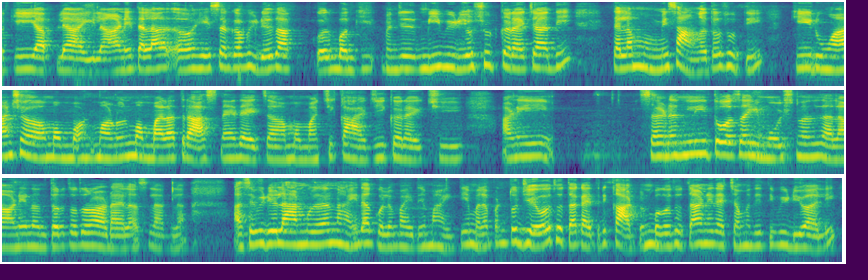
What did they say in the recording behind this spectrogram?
की आपल्या आईला. आणि त्याला हे सगळं व्हिडिओ दाख बघी म्हणजे मी व्हिडिओ शूट करायच्या आधी त्याला मम्मी सांगतच होती की रुहांश मम्मा म्हणून मम्माला त्रास नाही द्यायचा मम्माची काळजी करायची. आणि सडनली तो असा इमोशनल झाला आणि नंतर तो तो रडायलाच लागला. असे व्हिडिओ लहान मुलांना नाही दाखवलं पाहिजे माहिती आहे मला पण तो जेवत होता काहीतरी कार्टून बघत होता आणि त्याच्यामध्ये ती व्हिडिओ आली.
